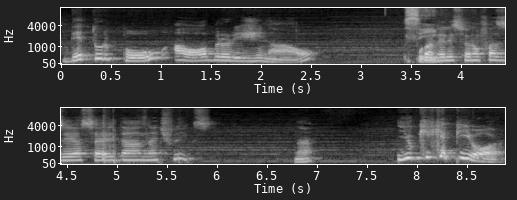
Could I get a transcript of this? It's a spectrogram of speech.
deturpou a obra original Sim. quando eles foram fazer a série da Netflix, né? E o que, que é pior?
